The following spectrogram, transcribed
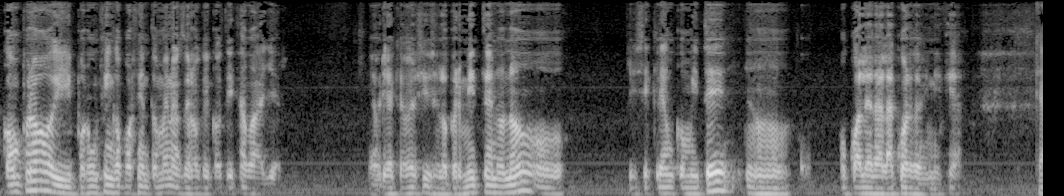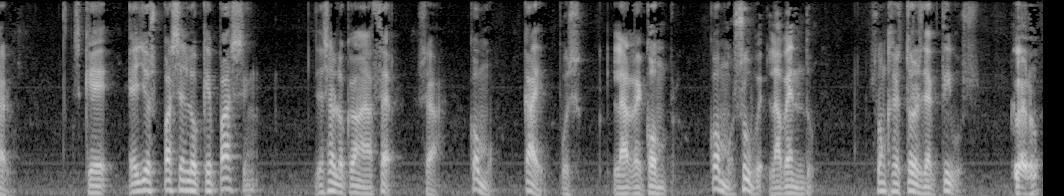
compro y por un 5% menos de lo que cotizaba ayer. Y habría que ver si se lo permiten o no, o si se crea un comité o, cuál era el acuerdo inicial. Claro. Es que ellos pasen lo que pasen, ya saben lo que van a hacer. O sea, ¿cómo? Cae, pues la recompro. ¿Cómo? Sube, la vendo. Son gestores de activos. Claro.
